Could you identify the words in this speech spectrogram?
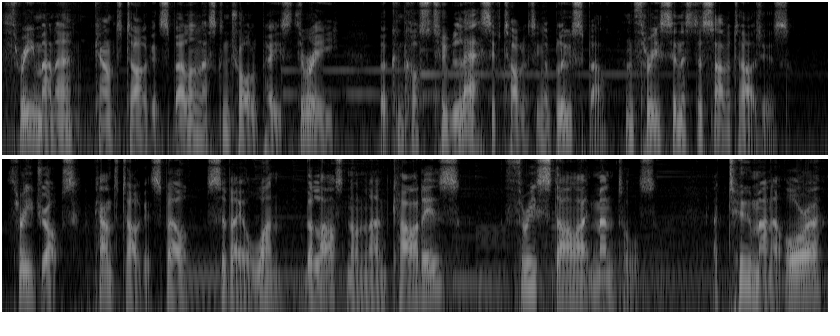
3 mana counter target spell unless controller pays 3, but can cost 2 less if targeting a blue spell, and 3 sinister sabotages. 3 drops, counter target spell, Surveil 1. The last non-land card is 3 Starlight Mantles, a 2 mana aura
